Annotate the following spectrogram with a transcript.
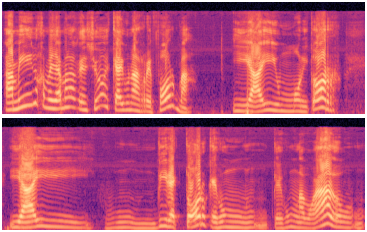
A mí lo que me llama la atención es que hay una reforma y hay un monitor y hay un director que es un que es un abogado,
